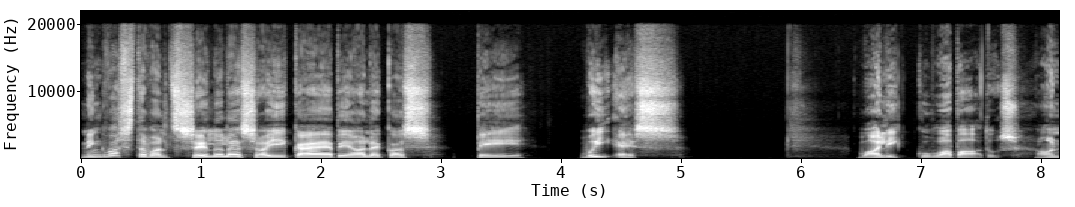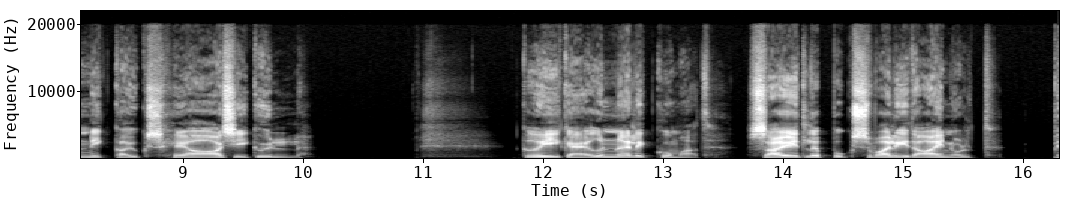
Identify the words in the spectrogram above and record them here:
ning vastavalt sellele sai käe peale kas B või S. valikuvabadus on ikka üks hea asi küll. kõige õnnelikumad said lõpuks valida ainult P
